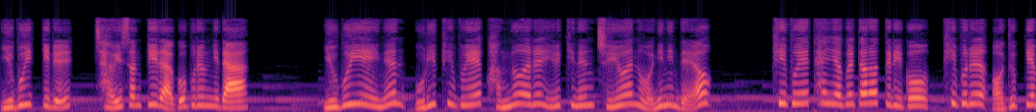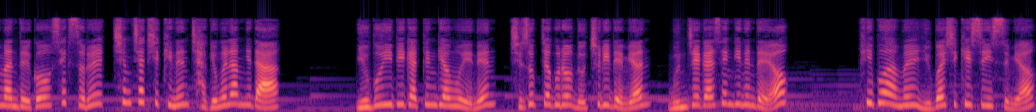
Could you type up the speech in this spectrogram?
UVB를 자외선 B라고 부릅니다. UVA는 우리 피부의 광노화를 일으키는 주요한 원인인데요. 피부의 탄력을 떨어뜨리고 피부를 어둡게 만들고 색소를 침착시키는 작용을 합니다. UVB 같은 경우에는 지속적으로 노출이 되면 문제가 생기는데요. 피부암을 유발시킬 수 있으며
